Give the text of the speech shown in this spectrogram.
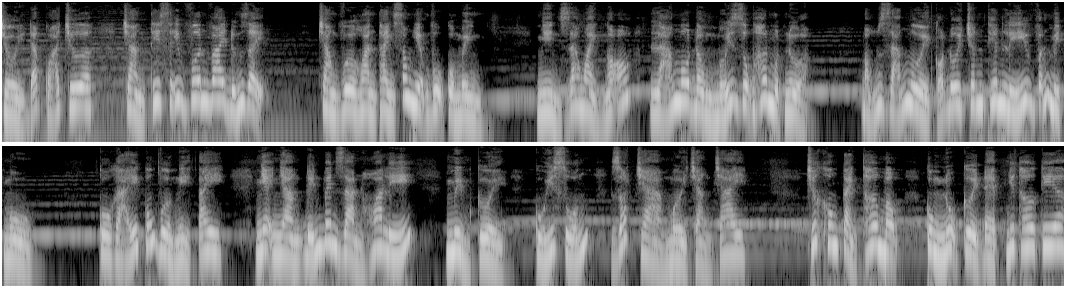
Trời đã quá trưa, chàng thi sĩ vươn vai đứng dậy. Chàng vừa hoàn thành xong nhiệm vụ của mình. Nhìn ra ngoài ngõ, lá ngô đồng mới rụng hơn một nửa. Bóng dáng người có đôi chân thiên lý vẫn mịt mù. Cô gái cũng vừa nghỉ tay, nhẹ nhàng đến bên giàn hoa lý, mỉm cười, cúi xuống, rót trà mời chàng trai. Trước khung cảnh thơ mộng cùng nụ cười đẹp như thơ kia,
